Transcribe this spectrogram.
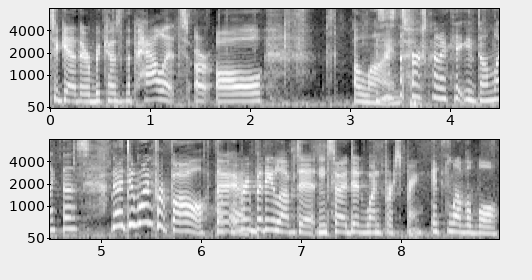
together because the palettes are all aligned. Is this the first kind of kit you've done like this? no, I did one for fall. Okay. Everybody loved it, and so I did one for spring. It's lovable.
